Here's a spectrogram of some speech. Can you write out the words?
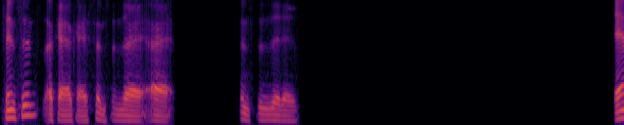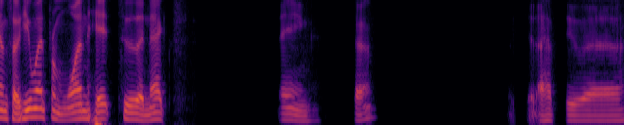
Simpsons? Okay, okay. Simpsons. All right, all right. Simpsons it is. Damn, so he went from one hit to the next. Dang. Okay. Shit, I have to, uh...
